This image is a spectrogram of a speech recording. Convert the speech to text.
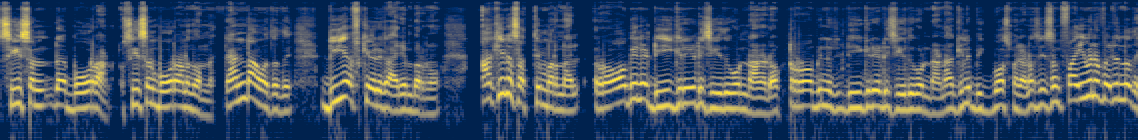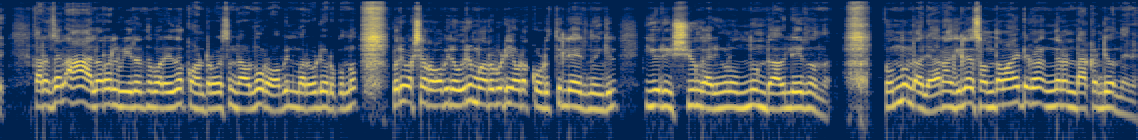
സീസണിന്റെ ബോറാണ് സീസൺ ബോറാണെന്ന് പറഞ്ഞത് രണ്ടാമത്തത് ഡി എഫ് കെ ഒരു കാര്യം പറഞ്ഞു. അഖിൽ സത്യം പറഞ്ഞാൽ റോബിനെ ഡീഗ്രേഡ് ചെയ്തുകൊണ്ടാണ് ഡോക്ടർ റോബിനെ ഡീഗ്രേഡ് ചെയ്തുകൊണ്ടാണ് Akhil Big Boss Malayalam season ഫൈവിൽ വരുന്നത്. കാരണം വെച്ചാൽ ആ അലറൽ വീരൻ എന്ന് പറയുന്നത് കോൺട്രവേഴ്സ് ഉണ്ടാവുന്നു. റോബിൻ മറുപടി കൊടുക്കുന്നു. ഒരു പക്ഷേ റോബിന് ഒരു മറുപടി അവിടെ കൊടുത്തില്ലായിരുന്നുവെങ്കിൽ ഈ ഒരു ഇഷ്യൂവും കാര്യങ്ങളും ഒന്നും ഉണ്ടാവില്ലായിരുന്നു എന്ന് ഒന്നും ഉണ്ടാവില്ല കാരണം അഖിലേ സ്വന്തമായിട്ട് ഇങ്ങനെ ഉണ്ടാക്കേണ്ടി വന്നേനെ.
